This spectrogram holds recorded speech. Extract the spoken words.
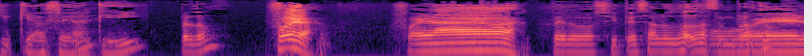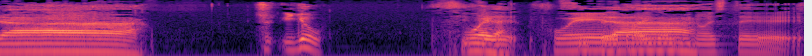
¿Y qué hace ¿Eh? aquí? Perdón, ¡Fuera! ¡Fuera! pero si te he saludado hace un rato. ¡Fuera! Y yo, si fuera, he fuera. el vino este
